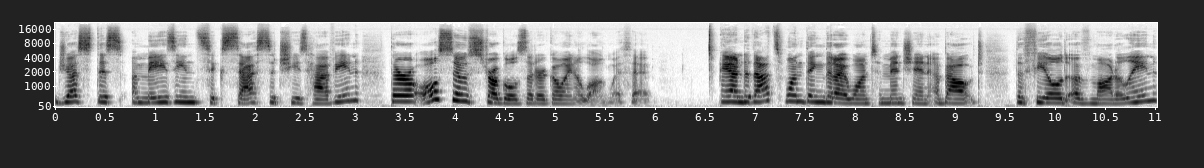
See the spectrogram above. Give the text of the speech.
just this amazing success that she's having, there are also struggles that are going along with it. And that's one thing that I want to mention about the field of modeling.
